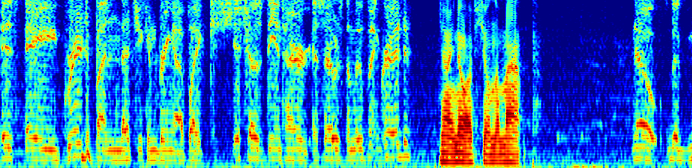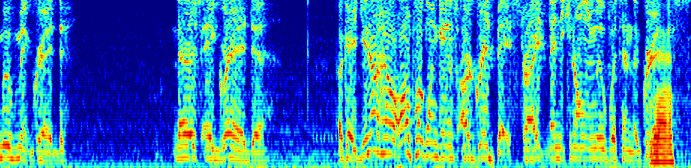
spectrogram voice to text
is a grid button that you can bring up. Like it shows the entire it shows the movement grid. Yeah, I know. I've shown the map. No, the movement grid. There's a grid. Okay, you know how all Pokemon games are grid based, right? Then you can only move within the grid. Yes.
